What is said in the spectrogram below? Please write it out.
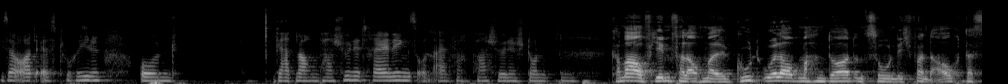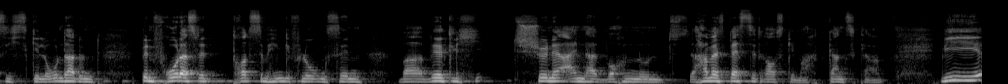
dieser Ort Estoril und wir hatten auch ein paar schöne Trainings und einfach ein paar schöne Stunden. Kann man auf jeden Fall auch mal gut Urlaub machen dort und so. Und ich fand auch, dass es sich gelohnt hat und bin froh, dass wir trotzdem hingeflogen sind. War wirklich schöne eineinhalb Wochen und haben wir das Beste draus gemacht, ganz klar. Wie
